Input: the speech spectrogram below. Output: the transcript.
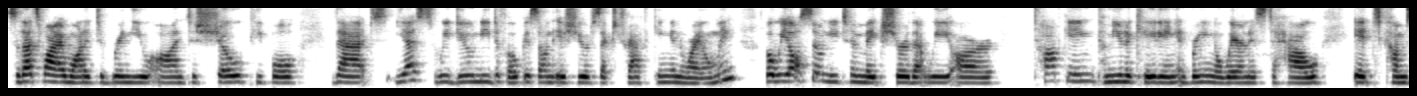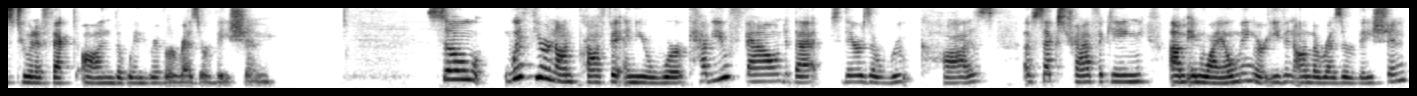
So that's why I wanted to bring you on to show people that, yes, we do need to focus on the issue of sex trafficking in Wyoming, but we also need to make sure that we are talking, communicating, and bringing awareness to how it comes to an effect on the Wind River Reservation. So, with your nonprofit and your work, have you found that there's a root cause of sex trafficking um, in Wyoming or even on the reservation?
